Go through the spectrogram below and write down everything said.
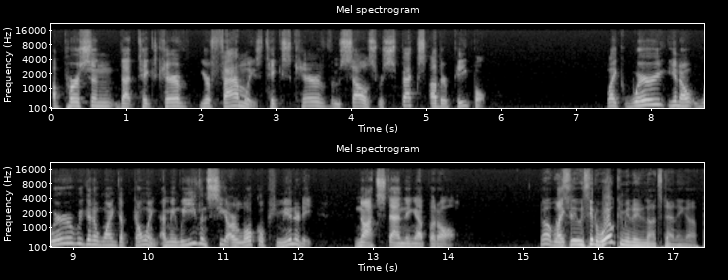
a person that takes care of your families takes care of themselves respects other people? Like where you know where are we going to wind up going? I mean we even see our local community not standing up at all No, we Like- see we see the world community not standing up.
